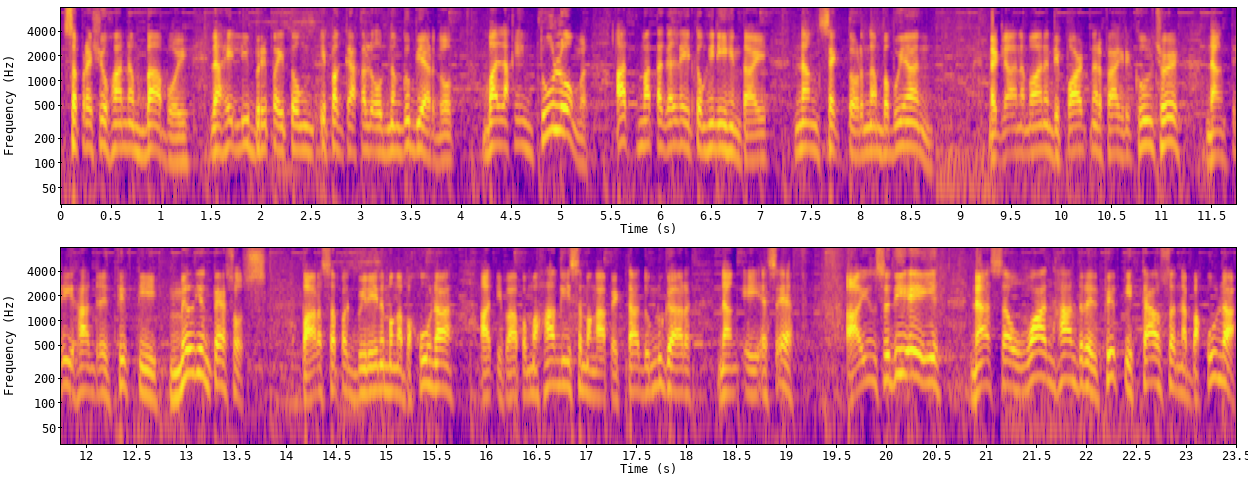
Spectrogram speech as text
sa presyuhan ng baboy dahil libre pa itong ipagkakaloob ng gobyerno, malaking tulong at matagal na itong hinihintay ng sektor ng babuyan. Naglaan naman ang Department of Agriculture ng 350 million pesos para sa pagbili ng mga bakuna at ipapamahagi sa mga apektadong lugar ng ASF. Ayon sa DA, nasa 150,000 na bakuna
